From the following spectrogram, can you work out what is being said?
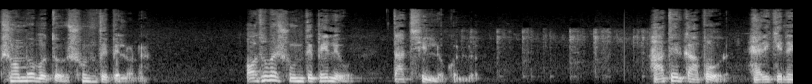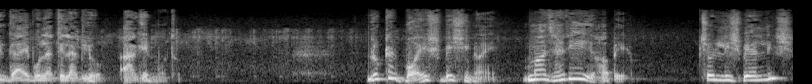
সম্ভবত শুনতে পেল না। অথবা শুনতে পেলেও তাচ্ছিল্য করল। হাতের কাপড় হ্যারিকেনের গায়ে বোলাতে লাগল আগের মতো। লোকটার বয়স বেশি নয় মাঝারি হবে। চল্লিশ, বিয়াল্লিশ?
